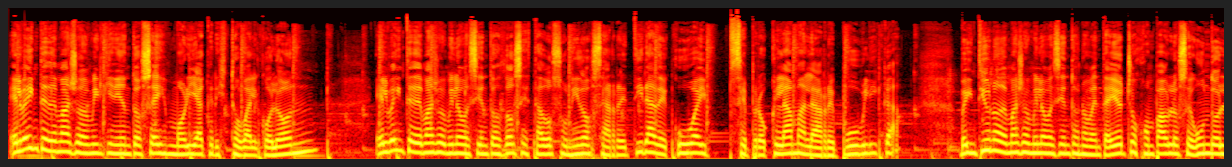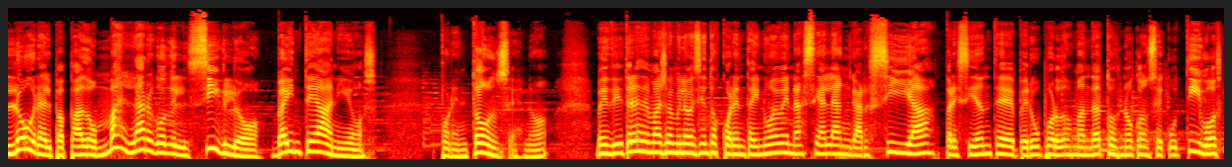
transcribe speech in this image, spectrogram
El 20 de mayo de 1506 moría Cristóbal Colón. El 20 de mayo de 1912 Estados Unidos se retira de Cuba y se proclama la República. 21 de mayo de 1998 Juan Pablo II logra el papado más largo del siglo, 20 años por entonces, ¿no? 23 de mayo de 1949 nace Alan García, presidente de Perú por dos mandatos no consecutivos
